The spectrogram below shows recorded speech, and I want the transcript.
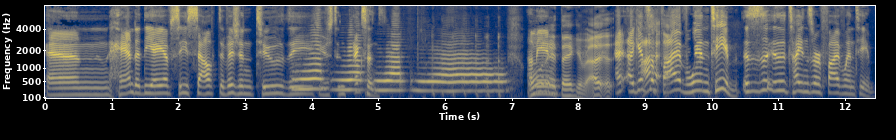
and handed the AFC South division to the Houston Texans. I mean, were they thinking? I- a- against I- a five win team. This is the Titans are a five win team.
